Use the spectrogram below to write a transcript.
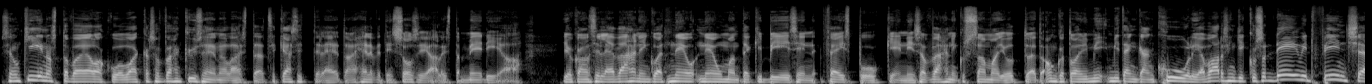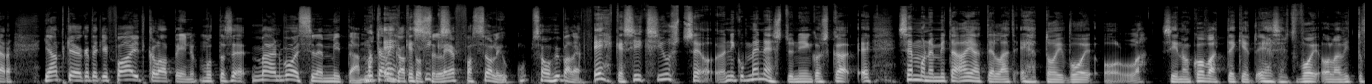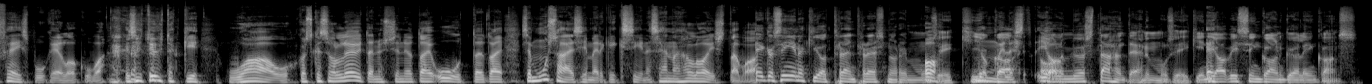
Se on kiinnostava elokuva, vaikka se on vähän kyseenalaista, että se käsittelee jotain helvetin sosiaalista mediaa, joka on silleen vähän niin kuin, että Neu- Neuman teki biisin Facebookiin, niin se on vähän niin kuin sama juttu, että onko toi mi- mitenkään cool. Ja varsinkin, kun se on David Fincher, jätkä, joka teki Fight Clubin, mutta se, mä en voi sille mitään. Mä Mut kävin katsoa siksi- se leffa, se, oli, se on hyvä leffa. Ehkä siksi just se niin kuin menestyi niin, koska eh, semmoinen, mitä ajatellaan, että eihän toi voi olla. Siinä on kovat tekijät, eihän se nyt voi olla vittu Facebook-elokuva. Ja sitten yhtäkkiä, wow, koska se on löytänyt sinne jotain uutta, jotain, se musa esimerkiksi siinä, sehän on ihan loistavaa. Eikö siinäkin ole Trent Reznorin musiikki, mun joka mielestä, on joo. myös tähän tehnyt musiikin Et- ja Vissin Gone Girlin kanssa.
